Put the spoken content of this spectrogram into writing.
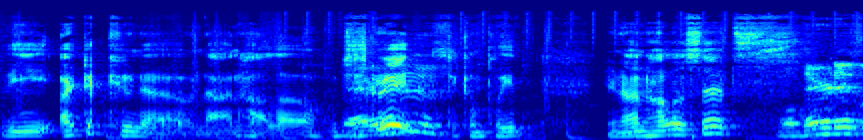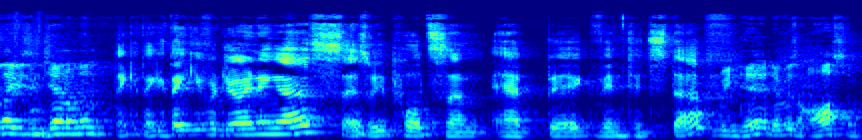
the Articuno non-hollow, which is great is. to complete your non-hollow sets. Well, there it is, ladies and gentlemen. Thank you, thank you, thank you for joining us as we pulled some epic vintage stuff. We did. It was awesome.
